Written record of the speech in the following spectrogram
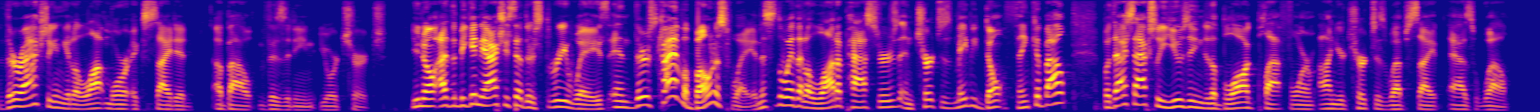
they're actually going to get a lot more excited about visiting your church. You know, at the beginning, I actually said there's three ways, and there's kind of a bonus way. And this is the way that a lot of pastors and churches maybe don't think about, but that's actually using the blog platform on your church's website as well.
